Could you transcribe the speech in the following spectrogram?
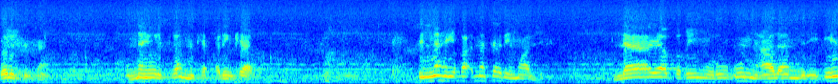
والاستفهام. النهي والاستفهام نك- الإنكار. في النهي مثل به المؤلف؟ لا يبغي امرؤ على امرئ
